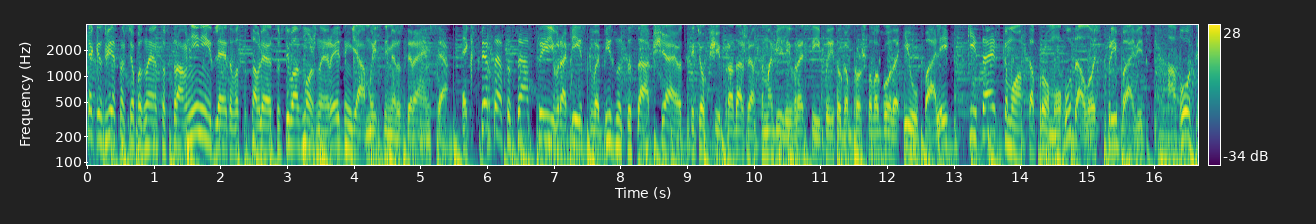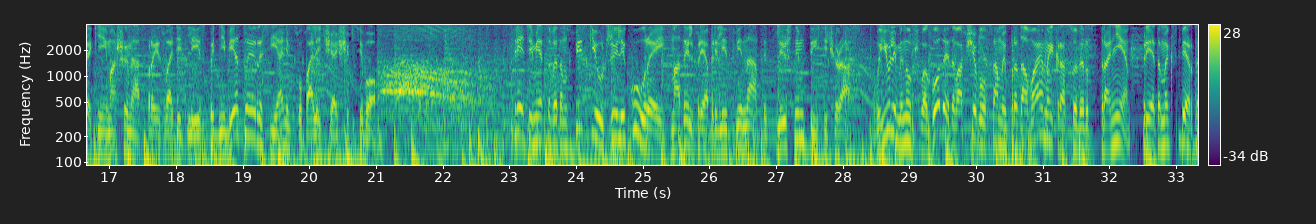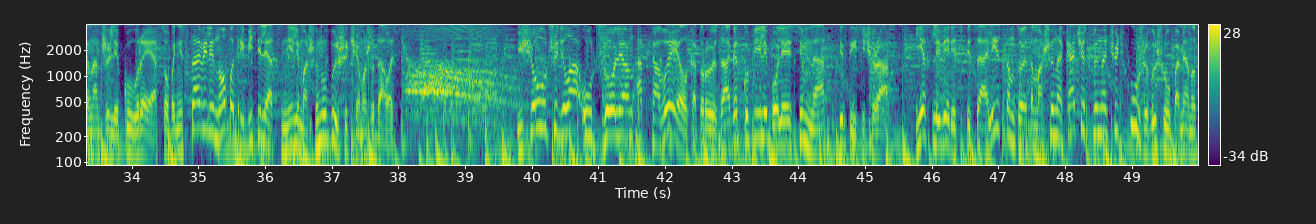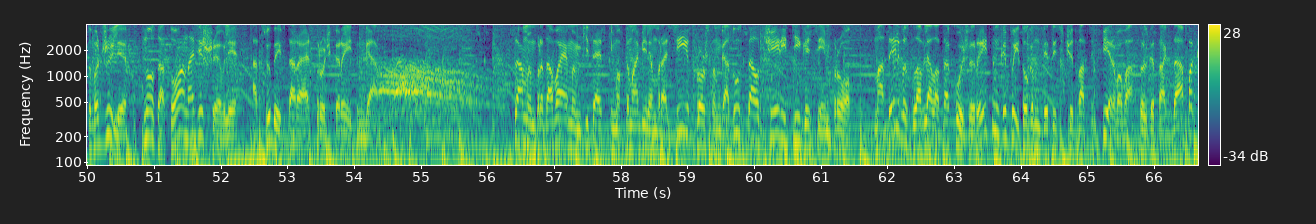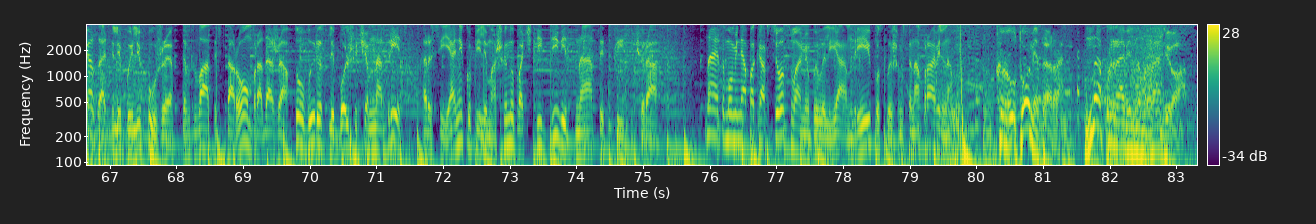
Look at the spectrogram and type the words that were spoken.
Как известно, все познается в сравнении, для этого составляются всевозможные рейтинги, а мы с ними разбираемся. Эксперты Ассоциации европейского бизнеса сообщают, хоть общие продажи автомобилей в России по итогам прошлого года и упали, китайскому автопрому удалось прибавить. А вот какие машины от производителей из Поднебесной россияне покупали чаще всего. Третье место в этом списке у Джили Кулрей. Модель приобрели 12 с лишним тысяч раз. В июле минувшего года это вообще был самый продаваемый кроссовер в стране. При этом эксперты на Джили Кулрей особо не ставили, но потребители оценили машину выше, чем ожидалось. Еще лучше дела у Джолиан от Хавейл, которую за год купили более 17 тысяч раз. Если верить специалистам, то эта машина качественно чуть хуже вышеупомянутого Джили, но зато она дешевле. Отсюда и вторая строчка рейтинга. Самым продаваемым китайским автомобилем в России в прошлом году стал Cherry Tiggo 7 Pro. Модель возглавляла такой же рейтинг и по итогам 2021-го, только тогда показатели были хуже. В 22-м продажи авто выросли больше, чем на треть. Россияне купили машину почти 19 тысяч раз. На этом у меня пока все. С вами был Илья Андреев. Услышимся на правильном. Крутометр на правильном радио.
